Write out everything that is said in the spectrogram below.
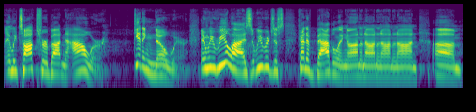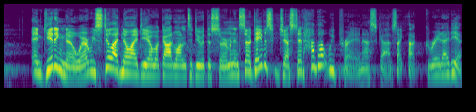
and we talked for about an hour getting nowhere. And we realized that we were just kind of babbling on and on and on and on um, and getting nowhere. We still had no idea what God wanted to do with the sermon. And so David suggested, how about we pray and ask God? It's like, oh, great idea.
